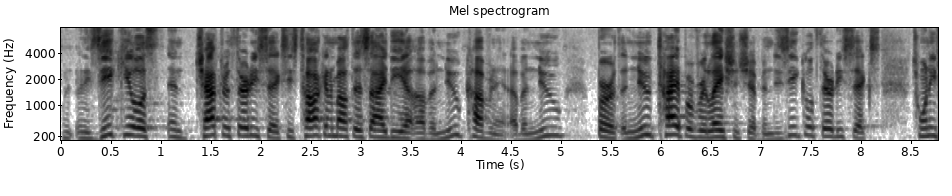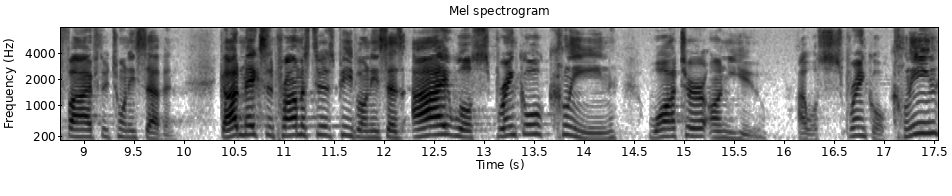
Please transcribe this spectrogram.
When Ezekiel is in chapter 36, he's talking about this idea of a new covenant, of a new birth, a new type of relationship. In Ezekiel 36, 25 through 27, God makes a promise to his people, and he says, I will sprinkle clean water on you. I will sprinkle clean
